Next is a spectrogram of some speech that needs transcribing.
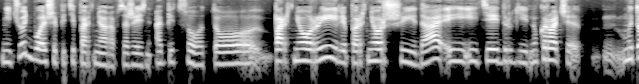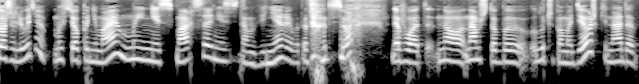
не чуть больше пяти партнеров за жизнь, а 500, то партнеры или партнерши, да, и, и те, и другие. Ну, короче, мы тоже люди, мы все понимаем, мы не с Марса, не с там Венеры, вот это вот все, вот. Но нам, чтобы лучше помочь девушке, надо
